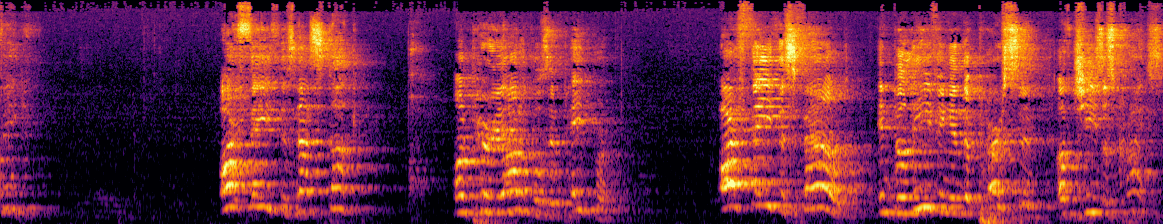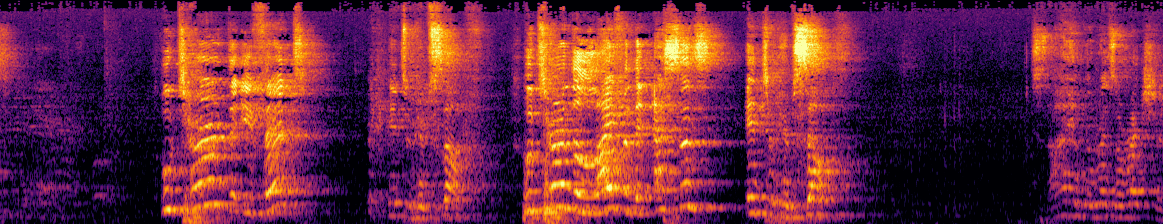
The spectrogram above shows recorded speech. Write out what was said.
faith. Our faith is not stuck on periodicals and paper. Our faith is found in believing in the person of Jesus Christ, who turned the event into himself, who turned the life and the essence into himself. He says, I am the resurrection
